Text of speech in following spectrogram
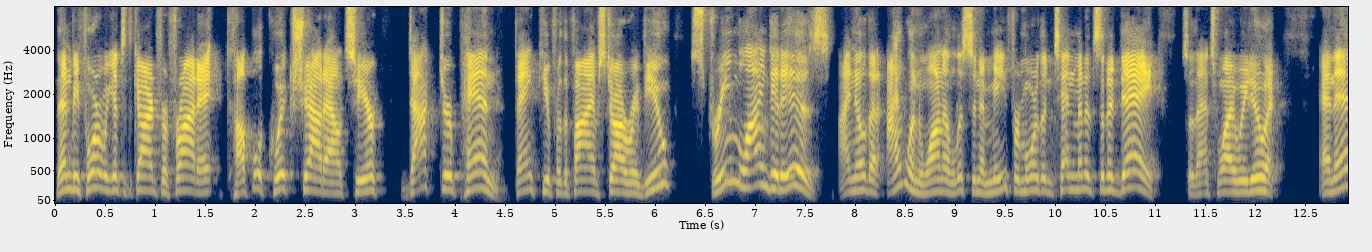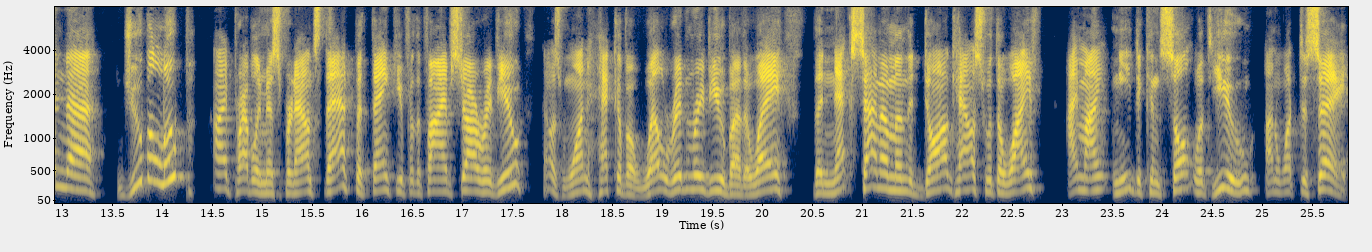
Then, before we get to the card for Friday, couple quick shout outs here. Dr. Penn, thank you for the five star review. Streamlined it is. I know that I wouldn't want to listen to me for more than 10 minutes in a day. So that's why we do it. And then uh, Jubaloop, I probably mispronounced that, but thank you for the five star review. That was one heck of a well written review, by the way. The next time I'm in the doghouse with the wife, I might need to consult with you on what to say.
